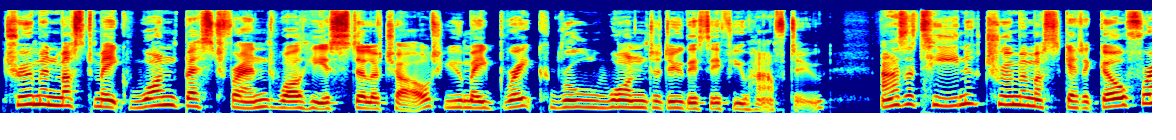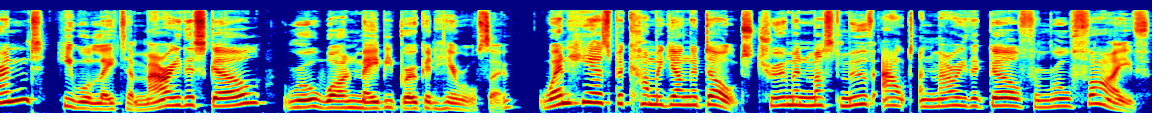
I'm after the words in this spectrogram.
Truman must make one best friend while he is still a child. You may break rule one to do this if you have to. As a teen, Truman must get a girlfriend. He will later marry this girl. Rule 1 may be broken here also. When he has become a young adult, Truman must move out and marry the girl from Rule 5.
